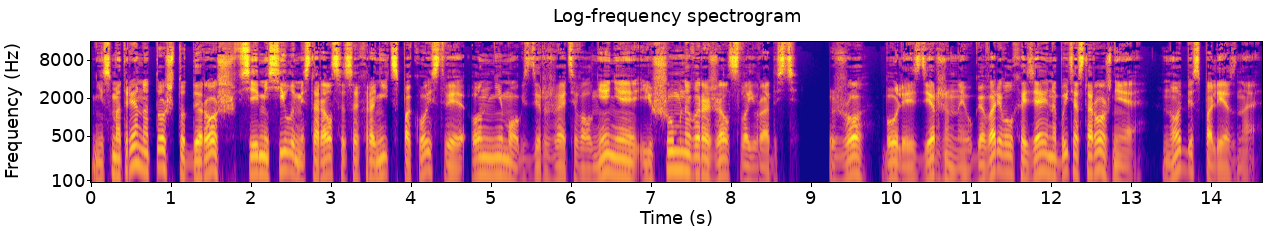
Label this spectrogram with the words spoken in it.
Несмотря на то, что Дерош всеми силами старался сохранить спокойствие, он не мог сдержать волнения и шумно выражал свою радость. Жо, более сдержанный, уговаривал хозяина быть осторожнее, но бесполезно.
